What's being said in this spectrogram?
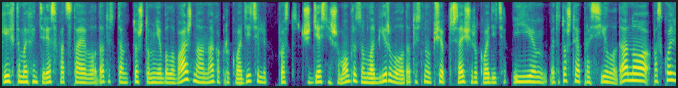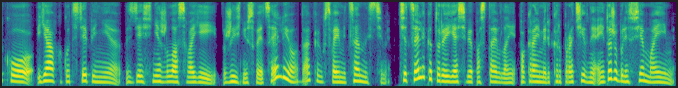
каких-то моих интересов отстаивала, да, то есть там то, что мне было важно, она как руководитель просто чудеснейшим образом лоббировала, да, то есть, ну, вообще потрясающий руководитель. И это то, что я просила, да, но поскольку я в какой-то степени здесь не жила своей жизнью, своей целью, да, как бы своими ценностями, те цели, которые я себе поставила, по крайней мере, корпоративные, они тоже были совсем моими.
